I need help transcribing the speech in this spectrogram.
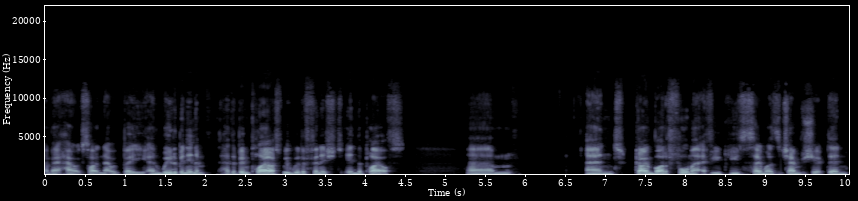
about how exciting that would be, and we'd have been in them. Had there been playoffs, we would have finished in the playoffs. Um, and going by the format, if you use the same one as the championship, then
